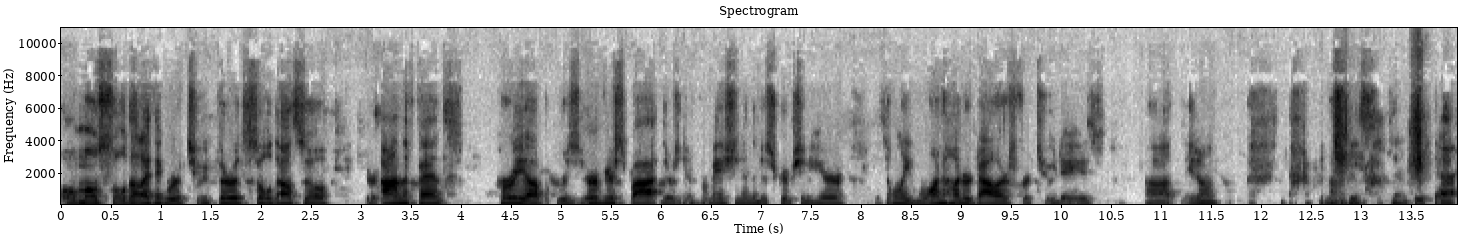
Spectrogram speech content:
almost sold out. I think we were two thirds sold out. So you're on the fence. Hurry up, reserve your spot. There's information in the description here. It's only $100 for two days. Uh, you know, can't beat that.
